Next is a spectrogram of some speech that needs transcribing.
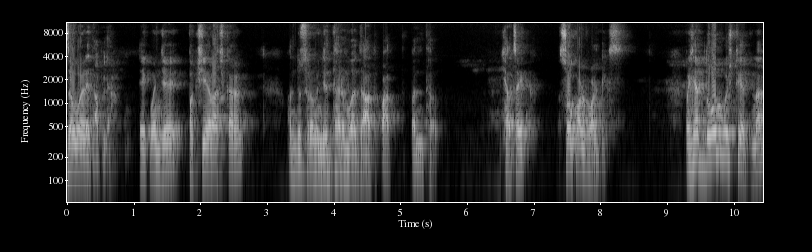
जवळ आहेत आपल्या. एक म्हणजे पक्षीय राजकारण आणि दुसरं म्हणजे धर्म जातपात पंथ. ह्याचं एक सो कॉल्ड पॉलिटिक्स पण ह्या दोन गोष्टी आहेत ना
